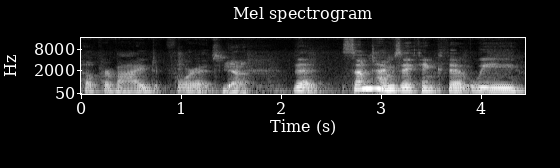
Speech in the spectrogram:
He'll provide for it. yeah That sometimes I think that we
